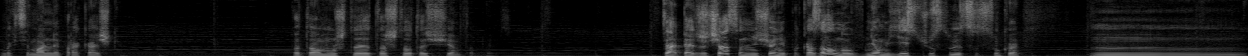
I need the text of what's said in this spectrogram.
Максимальной прокачки. Потому что это что-то с чем-то, блядь. Хотя, опять же, сейчас он ничего не показал, но в нем есть, чувствуется, сука, м,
